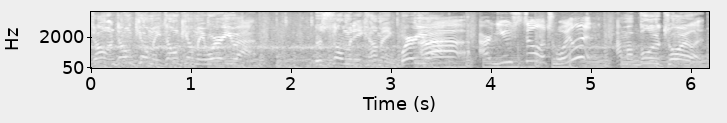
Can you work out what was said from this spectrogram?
Don't don't kill me, don't kill me. Where are you at? There's so many coming. Where are you at? Uh, are you still a toilet? I'm a blue toilet.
